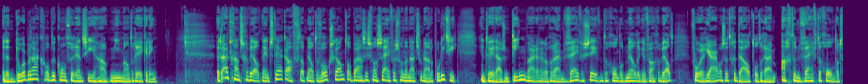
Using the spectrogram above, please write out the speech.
Met een doorbraak op de conferentie houdt niemand rekening. Het uitgaansgeweld neemt sterk af, dat meldt de Volkskrant op basis van cijfers van de nationale politie. In 2010 waren er nog ruim 7500 meldingen van geweld. Vorig jaar was het gedaald tot ruim 5800.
